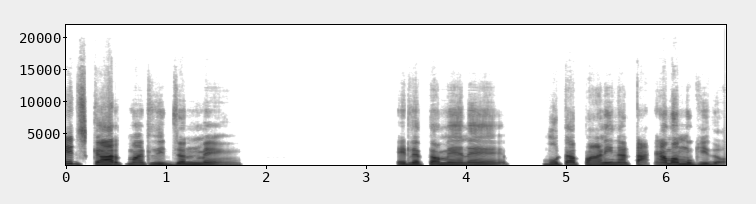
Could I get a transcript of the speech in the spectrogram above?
એ જ કાર્પમાંથી જન્મે એટલે તમે એને મોટા પાણીના ટાંકામાં મૂકી દો.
